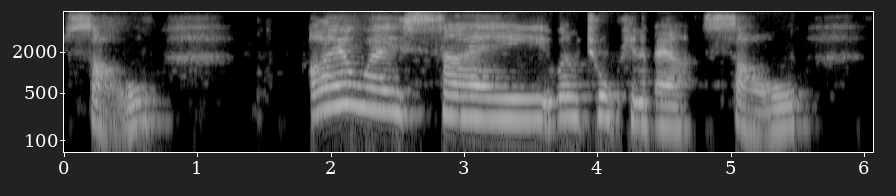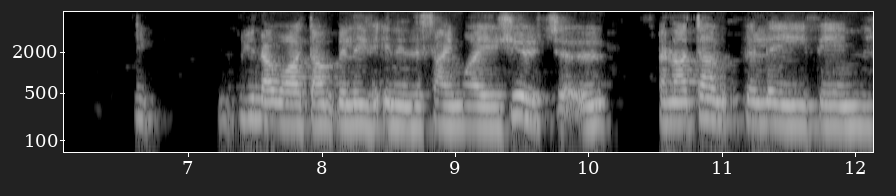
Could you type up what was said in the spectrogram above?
soul. I always say when we're talking about soul, you, you know, I don't believe in it in the same way as you do, and I don't believe in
